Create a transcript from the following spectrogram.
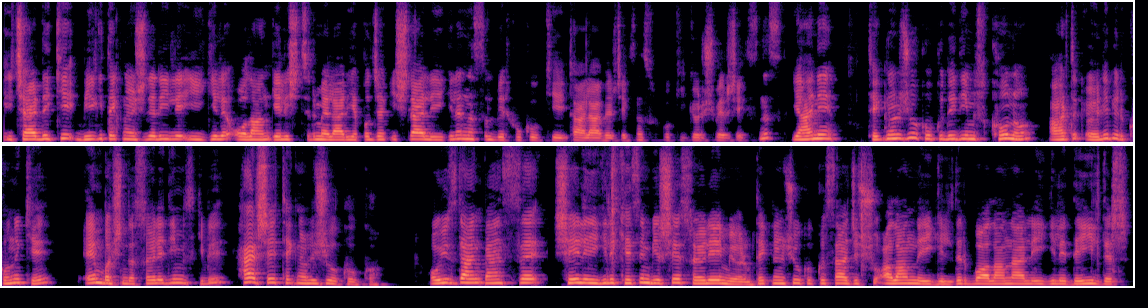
içerideki bilgi teknolojileriyle ilgili olan geliştirmeler, yapılacak işlerle ilgili nasıl bir hukuki tala vereceksiniz, hukuki görüş vereceksiniz? Yani teknoloji hukuku dediğimiz konu artık öyle bir konu ki en başında söylediğimiz gibi her şey teknoloji hukuku. O yüzden ben size şeyle ilgili kesin bir şey söyleyemiyorum. Teknoloji hukuku sadece şu alanla ilgilidir, bu alanlarla ilgili değildir.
